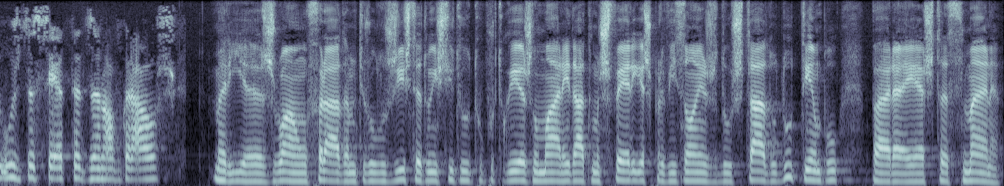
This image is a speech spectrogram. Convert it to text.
os 17 a 19 graus Maria João Frada, meteorologista do Instituto Português do Mar e da Atmosfera e as previsões do estado do tempo para esta semana.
